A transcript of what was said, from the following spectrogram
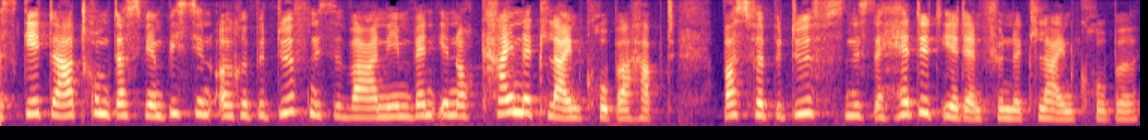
Es geht darum, dass wir ein bisschen eure Bedürfnisse wahrnehmen, wenn ihr noch keine Kleingruppe habt. Was für Bedürfnisse hättet ihr denn für eine Kleingruppe?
